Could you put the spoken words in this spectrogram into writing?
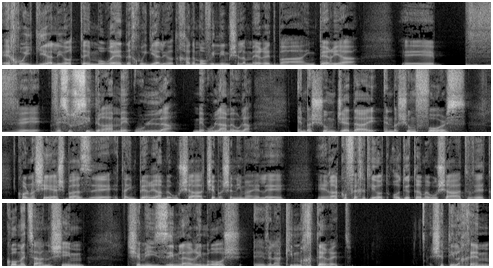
איך הוא הגיע להיות מורד, איך הוא הגיע להיות אחד המובילים של המרד באימפריה, ו, וזו סדרה מעולה, מעולה מעולה. אין בה שום ג'די, אין בה שום פורס, כל מה שיש בה זה את האימפריה המרושעת שבשנים האלה אה, רק הופכת להיות עוד יותר מרושעת, ואת קומץ האנשים שמעיזים להרים ראש אה, ולהקים מחתרת שתילחם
